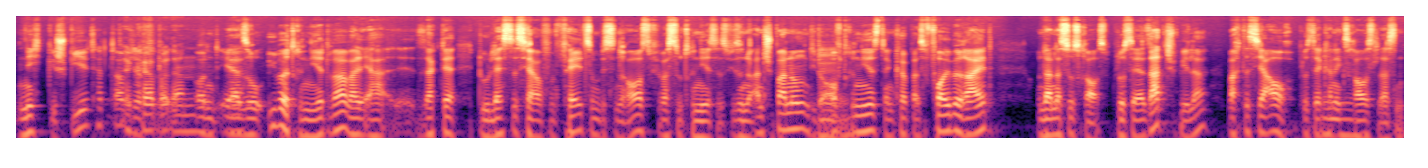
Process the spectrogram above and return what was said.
nicht gespielt hat, glaube ich. Körper dann. Und er ja. so übertrainiert war, weil er sagt er, du lässt es ja auf dem Feld so ein bisschen raus, für was du trainierst. Das ist wie so eine Anspannung, die du mhm. auftrainierst, dein Körper ist voll bereit und dann lässt du es raus. Plus der Ersatzspieler macht es ja auch, plus der kann mhm. nichts rauslassen.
